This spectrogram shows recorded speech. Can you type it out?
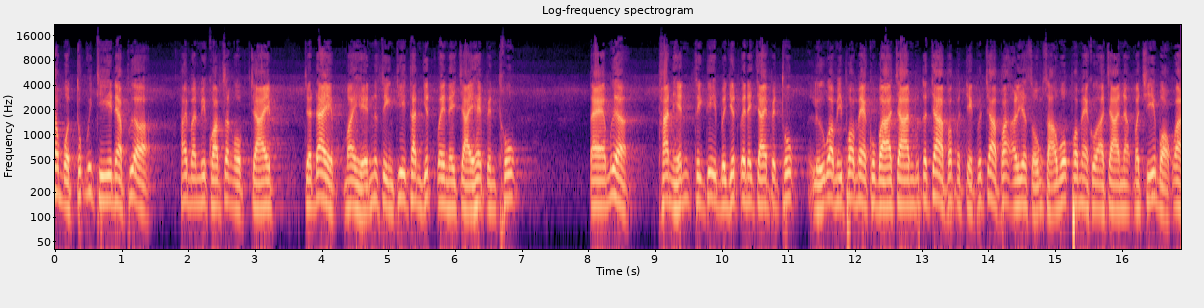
ทั้งหมดทุกวิธีเนี่ยเพื่อให้มันมีความสงบใจ จะได้มาเห็นสิ่งที่ท่านยึดไว้ในใจให้เป็นทุกข์แต่เมื่อท่านเห็นสิ่งที่ไปยึดไว้ในใจเป็นทุกข์หรือว่ามีพ่อแม่ครูบาอาจารย์พุทธเจ้าพระปัจเจกพุทธเจ้าพระอริยสงฆ์สาวกพ่อแม่ครูอาจารย์นะมาชี้บอกว่า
